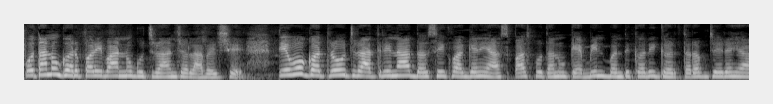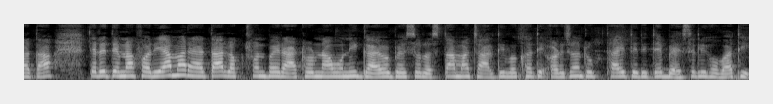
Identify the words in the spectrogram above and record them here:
પોતાનું ઘર પરિવારનું ગુજરાન ચલાવે છે. તેઓ ગતરોજ રાત્રિના દસેક વાગ્યાની આસપાસ પોતાનું કેબિન બંધ કરી ઘર તરફ જઈ રહ્યા હતા. ત્યારે તેમના ફરિયામાં રહેતા લક્ષ્મણભાઈ રાઠોડ નાઓની ગાયો ભેંસો રસ્તામાં ચાલતી વખતે અડચણરૂપ થાય તે રીતે બેસેલી હોવાથી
